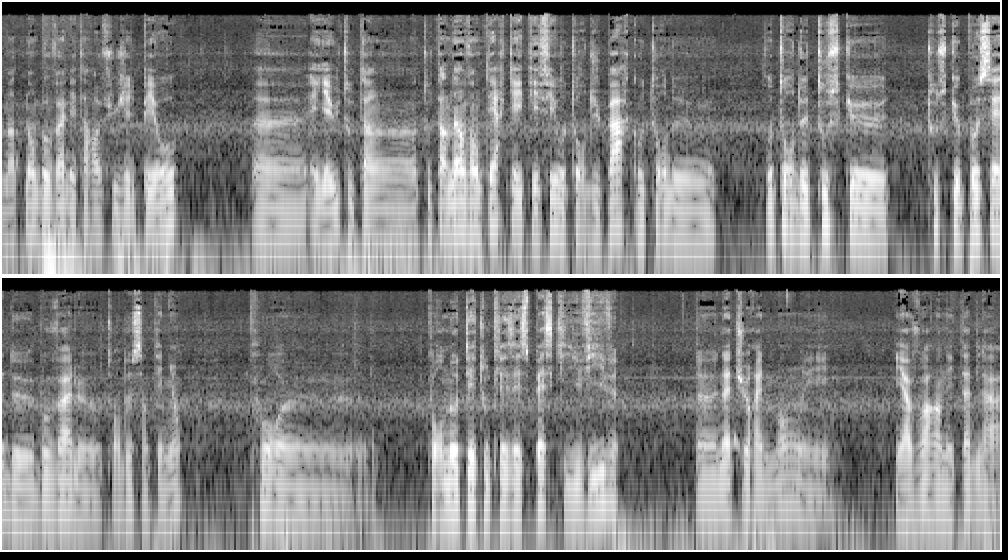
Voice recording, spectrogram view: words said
Maintenant, Boval est un refuge LPO. Et il y a eu tout un, tout un inventaire qui a été fait autour du parc, autour de, autour de tout ce que, tout ce que possède Boval autour de Saint-Aignan pour, euh, pour noter toutes les espèces qui y vivent euh, naturellement et, et avoir un état de la,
